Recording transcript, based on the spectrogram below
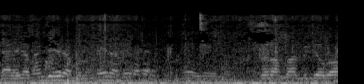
Gəl, gəl, mən deyirəm bunu, deyirəm, deyirəm. Çorablar bir yola.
